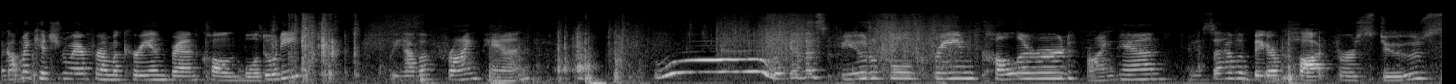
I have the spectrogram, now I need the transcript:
I got my kitchenware from a Korean brand called Modori. We have a frying pan. Ooh, look at this beautiful cream colored frying pan. We also have a bigger pot for stews.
